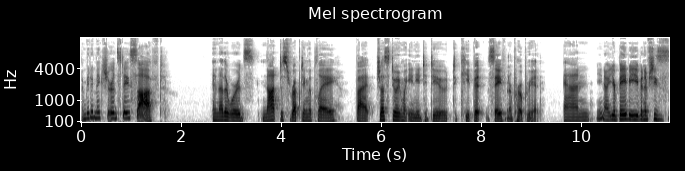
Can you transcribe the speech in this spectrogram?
I'm going to make sure it stays soft. In other words, not disrupting the play, but just doing what you need to do to keep it safe and appropriate. And, you know, your baby, even if she's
